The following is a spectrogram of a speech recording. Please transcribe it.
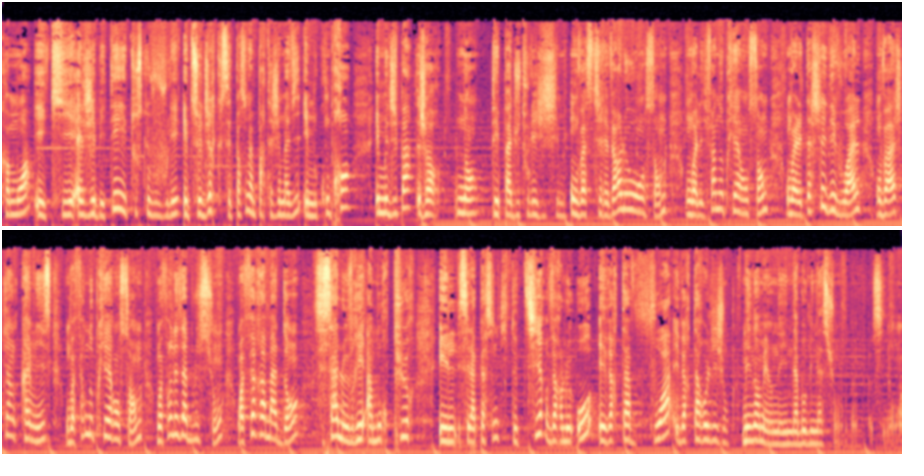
comme moi et qui est LGBT et tout ce que vous voulez et de se dire que cette personne va partager ma vie et me comprend et me dit pas genre non t'es pas du tout légitime. On va se tirer vers le haut ensemble on va aller faire nos prières ensemble on va aller t'acheter des voiles on va acheter un camis on va faire nos prières ensemble on va faire les ablutions on va faire ramadan. C'est ça le vrai amour pur. Et c'est la personne qui te tire vers le haut et vers ta foi et vers ta religion. Mais non mais on est une abomination euh, sinon euh,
